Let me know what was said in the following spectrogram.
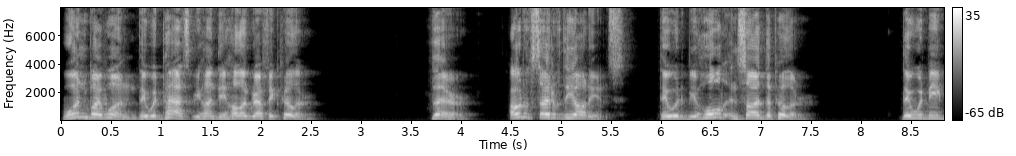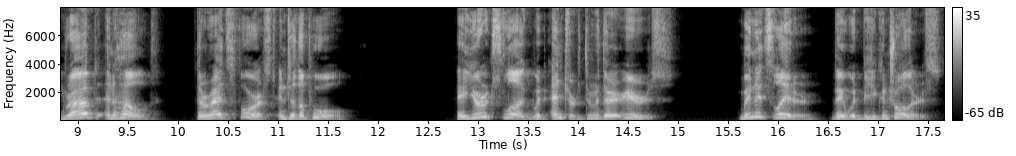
One by one, they would pass behind the holographic pillar. There, out of sight of the audience, they would be hauled inside the pillar. They would be grabbed and held, their heads forced into the pool. A Yeerk slug would enter through their ears. Minutes later, they would be controllers.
